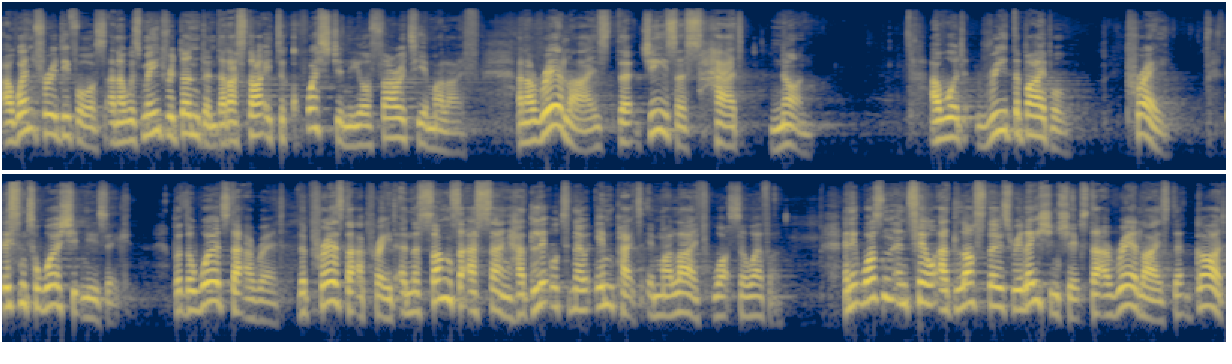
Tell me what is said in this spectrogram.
I went through a divorce, and I was made redundant that I started to question the authority in my life. And I realized that Jesus had none. I would read the Bible, pray, listen to worship music, but the words that I read, the prayers that I prayed, and the songs that I sang had little to no impact in my life whatsoever. And it wasn't until I'd lost those relationships that I realized that God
